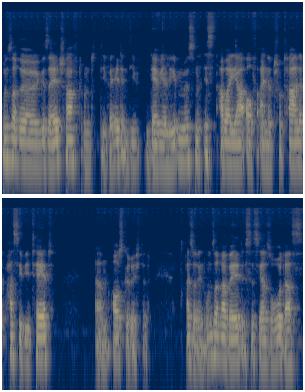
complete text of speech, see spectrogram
Unsere Gesellschaft und die Welt, in, die, in der wir leben müssen, ist aber ja auf eine totale Passivität ähm, ausgerichtet. Also in unserer Welt ist es ja so, dass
